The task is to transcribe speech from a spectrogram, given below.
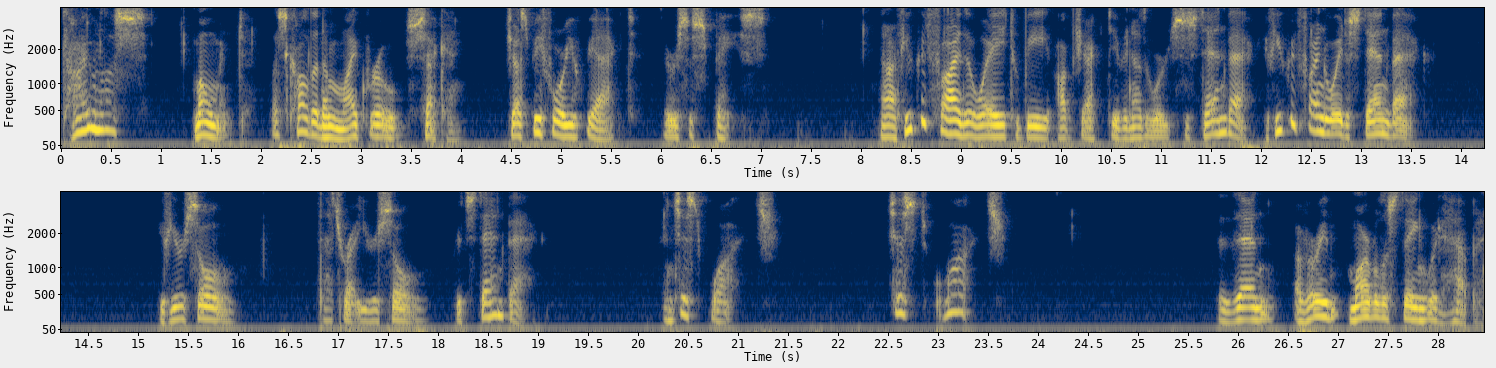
timeless moment. Let's call it a microsecond. Just before you react, there's a space. Now, if you could find a way to be objective, in other words, to stand back, if you could find a way to stand back, if your soul, that's right, your soul, could stand back and just watch, just watch, then a very marvelous thing would happen.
